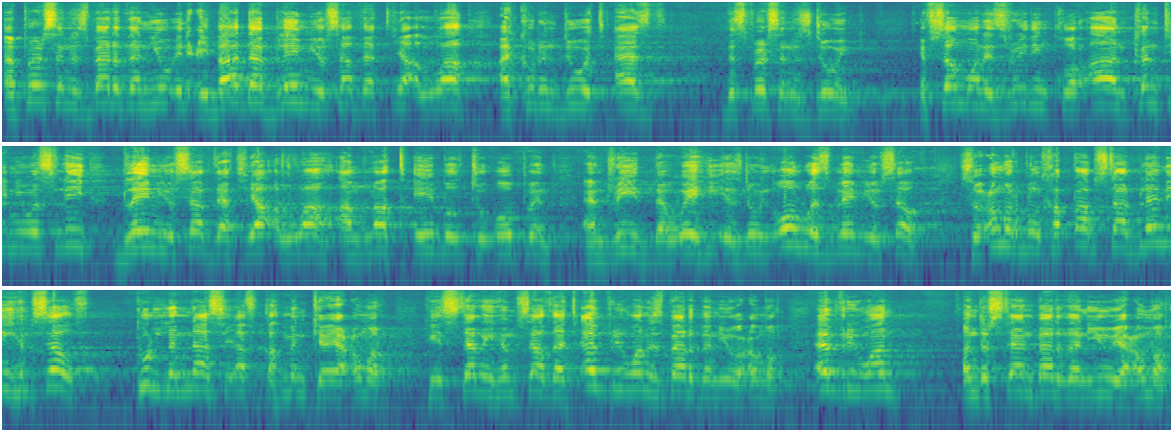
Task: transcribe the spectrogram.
A person is better than you in ibadah, blame yourself that, Ya Allah, I couldn't do it as this person is doing. If someone is reading Quran continuously, blame yourself that, Ya Allah, I'm not able to open and read the way he is doing. Always blame yourself. So Umar bin Khattab started blaming himself. كل الناس أفقه منك يا عمر. He's telling himself that everyone is better than you, Umar. Everyone understand better than you, Ya Umar.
